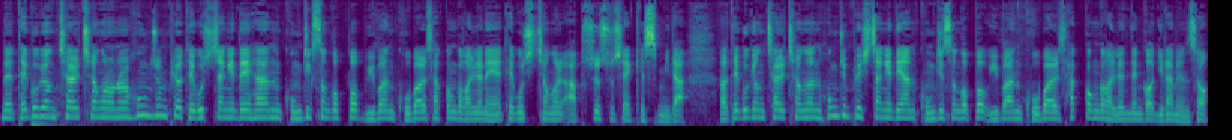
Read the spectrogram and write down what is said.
네, 대구경찰청은 오늘 홍준표 대구시장에 대한 공직선거법 위반 고발 사건과 관련해 대구시청을 압수수색했습니다. 어, 대구경찰청은 홍준표 시장에 대한 공직선거법 위반 고발 사건과 관련된 것이라면서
